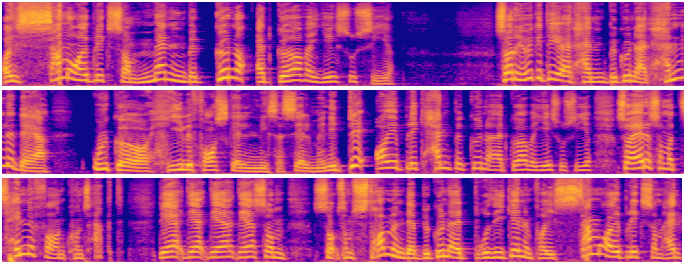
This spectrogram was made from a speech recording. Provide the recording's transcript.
Og i samme øjeblik, som manden begynder at gøre, hvad Jesus siger, så er det jo ikke det, at han begynder at handle der, udgør hele forskellen i sig selv. Men i det øjeblik, han begynder at gøre, hvad Jesus siger, så er det som at tænde for en kontakt. Det er, det er, det er, det er som, som, som strømmen, der begynder at bryde igennem, for i samme øjeblik, som han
